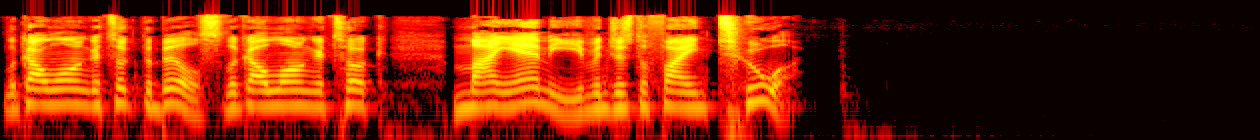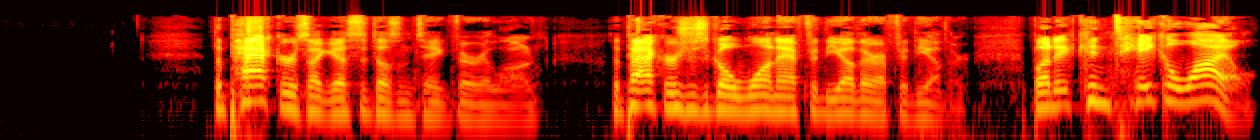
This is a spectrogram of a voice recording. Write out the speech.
Look how long it took the Bills. Look how long it took Miami even just to find Tua. The Packers, I guess it doesn't take very long. The Packers just go one after the other after the other. But it can take a while.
